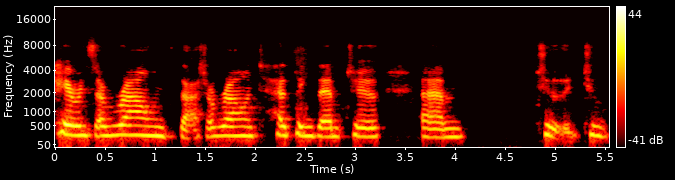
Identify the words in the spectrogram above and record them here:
parents around that, around helping them to um, to to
